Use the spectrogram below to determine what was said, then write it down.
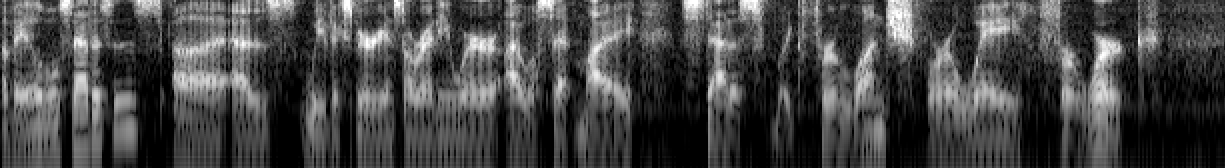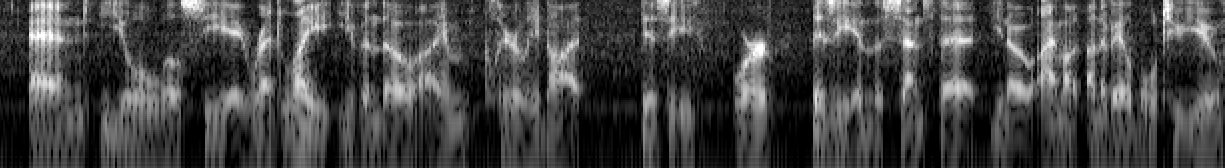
available statuses, uh, as we've experienced already, where I will set my status like for lunch or away for work, and you will see a red light, even though I'm clearly not busy or busy in the sense that you know I'm unavailable to you.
